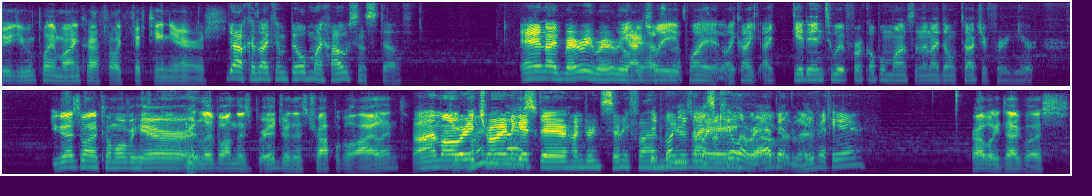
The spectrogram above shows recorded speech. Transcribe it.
Dude, you've been playing Minecraft for like 15 years. Yeah, because I can build my house and stuff. And I very rarely Build actually play it. Like I, I get into it for a couple months and then I don't touch it for a year. You guys want to come over here and live on this bridge or this tropical island? I'm already one of you trying to get there, 175 Did one of you guys away. kill a rabbit and leave it here? Probably Douglas.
